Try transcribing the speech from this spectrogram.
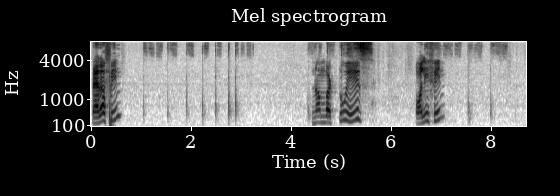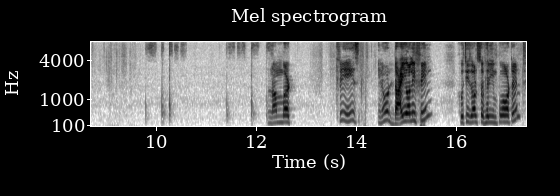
paraffin, number 2 is olefin, number 3 is you know diolefin which is also very important.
